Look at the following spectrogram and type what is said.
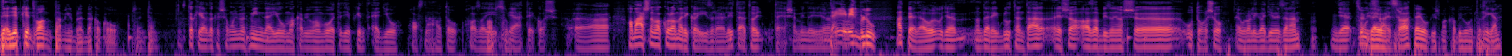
De egyébként van Tamir Blatt kakaó, szerintem. Ez tök érdekes amúgy, mert minden jó Maccabiban volt egyébként egy jó használható hazai Abszolút. játékos. Ha más nem, akkor amerikai-izraeli, tehát hogy teljesen mindegy. David Blue. Hát például ugye a Derek Blutentál, és az a bizonyos uh, utolsó Euroliga győzelem, ugye Travis de, jó kis, de jó kis Maccabi volt az. Igen.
